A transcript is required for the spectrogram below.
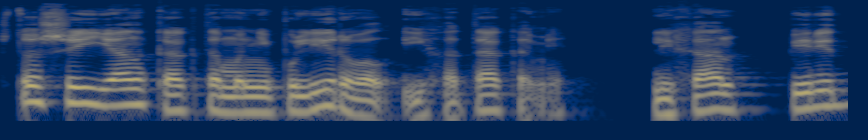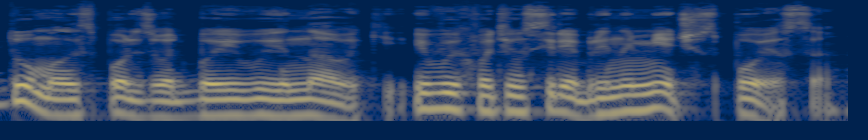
что Шиян как-то манипулировал их атаками. Лихан передумал использовать боевые навыки и выхватил серебряный меч с пояса.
